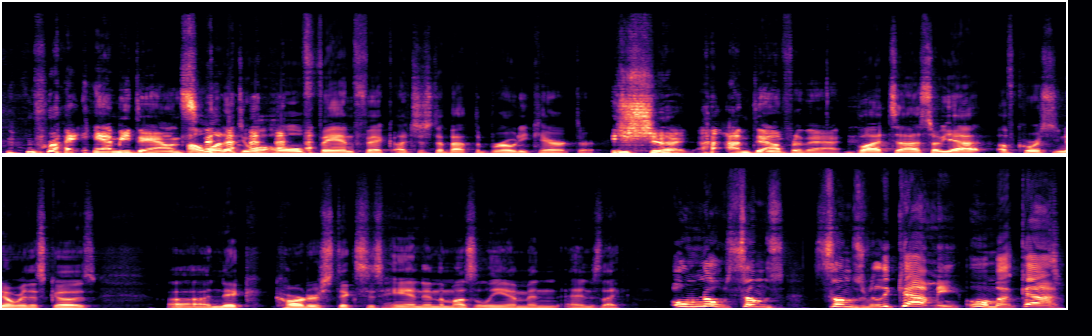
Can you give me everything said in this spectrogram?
right. Hand me downs. I want to do a whole fanfic uh, just about the Brody character. you should. I- I'm down for that. But uh, so yeah, of course you know where this goes. Uh, Nick Carter sticks his hand in the mausoleum and and is like, "Oh no, something's something's really got me! Oh my god!"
